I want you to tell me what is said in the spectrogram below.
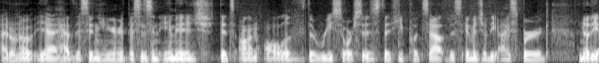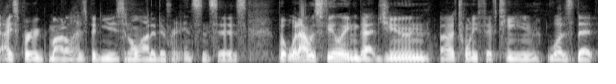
I don't know. Yeah, I have this in here. This is an image that's on all of the resources that he puts out. This image of the iceberg. I know the iceberg model has been used in a lot of different instances, but what I was feeling that June uh, 2015 was that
